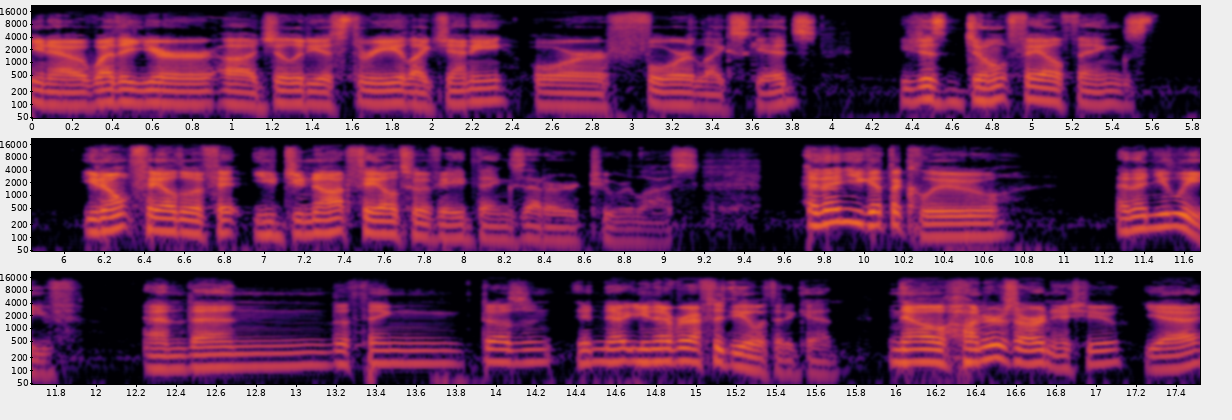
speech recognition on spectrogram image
you know whether your uh, agility is three like jenny or four like skids you just don't fail things. You don't fail to ev- you do not fail to evade things that are two or less. And then you get the clue and then you leave. And then the thing doesn't it ne- you never have to deal with it again. Now hunters are an issue yeah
